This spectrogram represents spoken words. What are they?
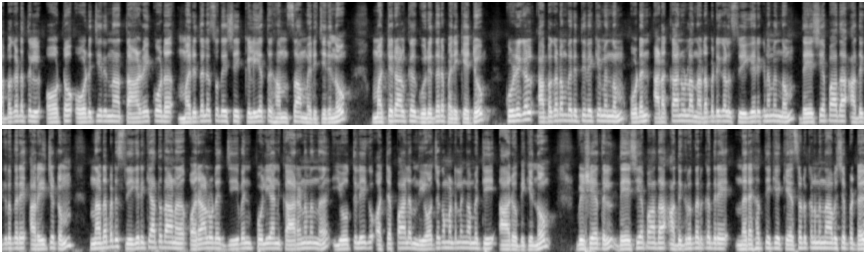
അപകടത്തിൽ ഓട്ടോ ഓടിച്ചിരുന്ന താഴേക്കോട് മരുതല സ്വദേശി കിളിയത്ത് ഹംസ മരിച്ചിരുന്നു. മറ്റൊരാൾക്ക് ഗുരുതര പരിക്കേറ്റു. കുഴികൾ അപകടം വരുത്തിവെക്കുമെന്നും ഉടൻ അടക്കാനുള്ള നടപടികൾ സ്വീകരിക്കണമെന്നും ദേശീയപാത അധികൃതരെ അറിയിച്ചിട്ടും നടപടി സ്വീകരിക്കാത്തതാണ് ഒരാളുടെ ജീവൻ പൊലിയാൻ കാരണമെന്ന് യൂത്ത് ലീഗ് ഒറ്റപ്പാലം നിയോജക മണ്ഡലം കമ്മിറ്റി ആരോപിക്കുന്നു. വിഷയത്തിൽ ദേശീയപാത അധികൃതർക്കെതിരെ നരഹത്യയ്ക്ക് കേസെടുക്കണമെന്നാവശ്യപ്പെട്ട്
